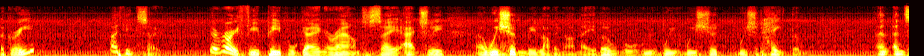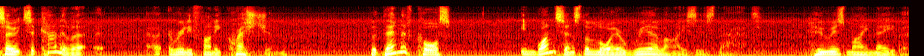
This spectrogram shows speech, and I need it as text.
Agreed? I think so. There are very few people going around to say, actually, uh, we shouldn't be loving our neighbor. We, we, we, should, we should hate them. And, and so it's a kind of a, a, really funny question. But then, of course, in one sense, the lawyer realizes that. Who is my neighbor?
